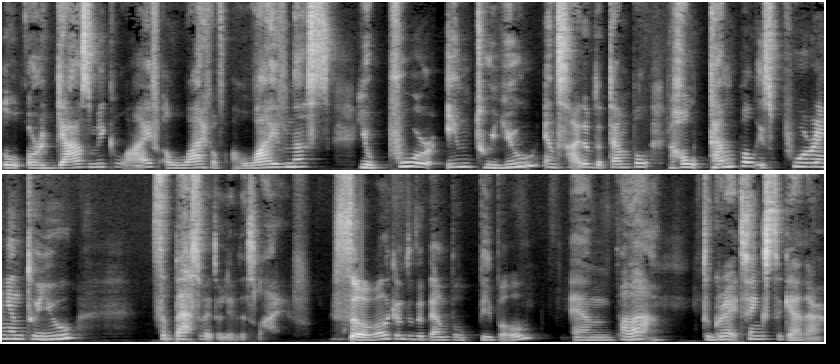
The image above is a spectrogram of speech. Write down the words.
orgasmic life, a life of aliveness. You pour into you inside of the temple. The whole temple is pouring into you. It's the best way to live this life. So welcome to the temple, people. And voila, to great things together.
